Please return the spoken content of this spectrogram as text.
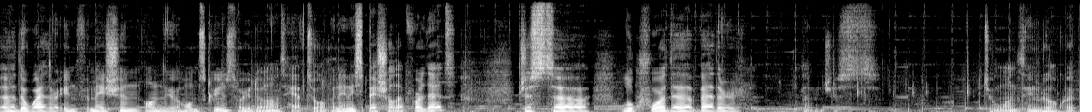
uh, the weather information on your home screen, so you do not have to open any special app for that. Just uh, look for the weather. Let me just do one thing real quick.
